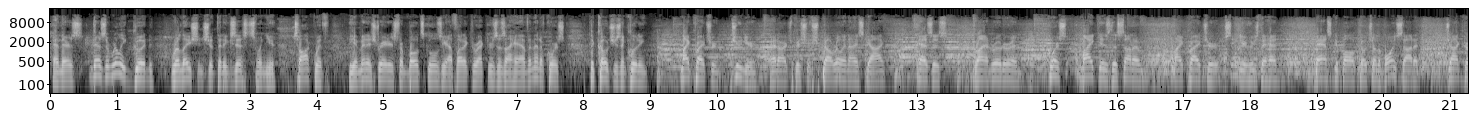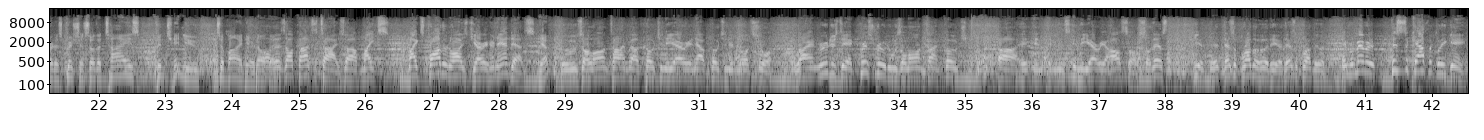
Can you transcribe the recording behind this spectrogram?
and there's there's a really good relationship that exists when you talk with the administrators from both schools, the athletic directors, as I have, and then of course the coaches, including Mike Krajcer Jr. at Archbishop Chapelle, really nice guy, as is Ryan Reuter, and of course Mike is the son of Mike Krajcer Sr., who's the head basketball coach on the boys' side at John Curtis Christian. So the ties continue to bind here, don't oh, they? There's all kinds of ties. Uh, Mike's Mike's father-in-law is Jerry Hernandez. Yep. Who's a long time uh, coach in the area, now coaching at North Shore. Ryan Reuter's dad, Chris Reuter, was a long-time coach uh, in, in, this, in, the area also. So there's yeah, there's a brotherhood here. There's a brotherhood. And remember, this is a Catholic League game.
